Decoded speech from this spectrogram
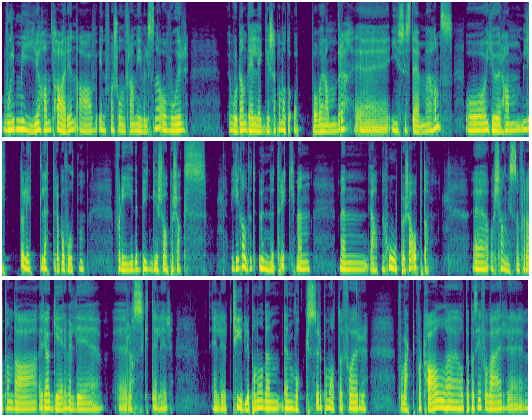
hvor mye han tar inn av informasjon fra omgivelsene, og hvor hvordan det legger seg på en måte oppå hverandre eh, i systemet hans, og gjør ham litt og litt lettere på foten. Fordi det bygger seg opp et slags Vi vil ikke kalle det et undertrykk, men, men ja, det hoper seg opp, da. Eh, og sjansen for at han da reagerer veldig eh, raskt eller, eller tydelig på noe, den, den, vokser på en måte for for hvert kvartal, eh, holdt jeg på å si, for hver,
